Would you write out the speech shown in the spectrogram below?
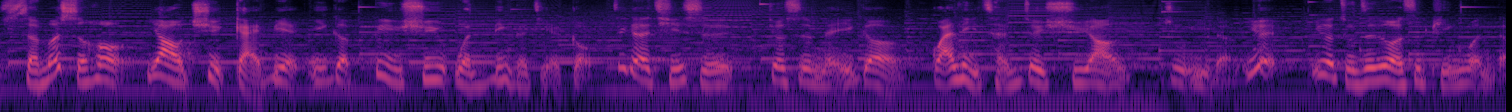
什么时候要去改变一个必须稳定的结构。这个其实就是每一个管理层最需要注意的，因为一个组织如果是平稳的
